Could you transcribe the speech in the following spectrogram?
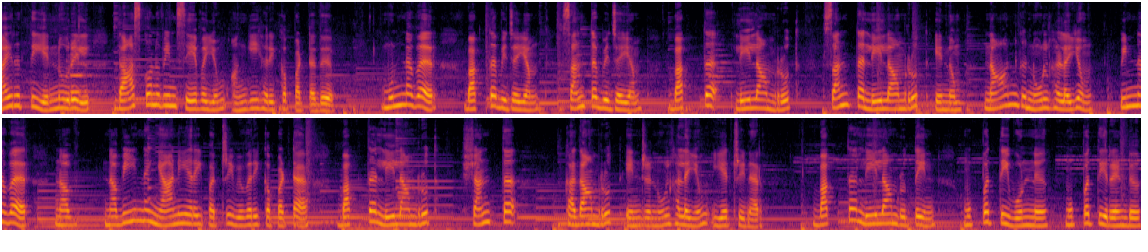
ஆயிரத்தி எண்ணூறில் தாஸ்கனுவின் சேவையும் அங்கீகரிக்கப்பட்டது. முன்னவர் பக்த விஜயம் சந்த விஜயம் பக்த லீலாம்ருத் சந்த லீலாம்ருத் என்னும் நான்கு நூல்களையும் பின்னவர் நவ் நவீன ஞானியரை பற்றி விவரிக்கப்பட்ட பக்த லீலாம்ருத் சந்த கதாம்ருத் என்ற நூல்களையும் இயற்றினர். பக்த லீலாம்ருத்தின் முப்பத்தி ஒன்று முப்பத்தி ரெண்டு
